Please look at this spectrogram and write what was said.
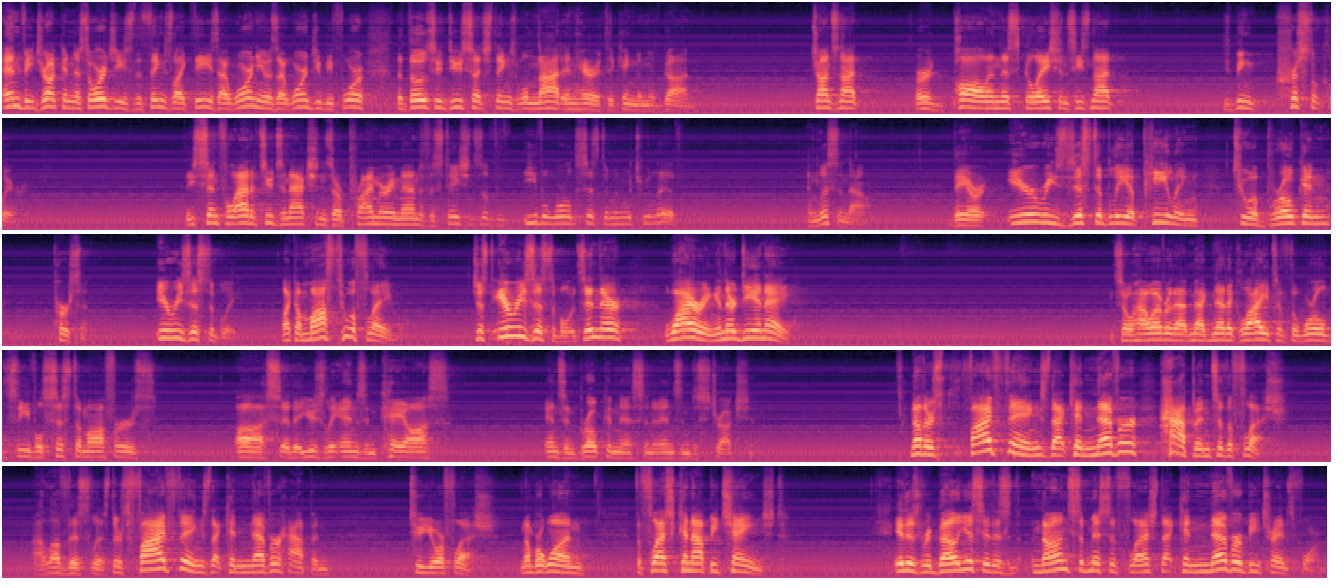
envy, drunkenness, orgies, the things like these. I warn you, as I warned you before, that those who do such things will not inherit the kingdom of God. John's not, or Paul in this Galatians, he's not, he's being crystal clear. These sinful attitudes and actions are primary manifestations of the evil world system in which we live. And listen now, they are irresistibly appealing to a broken person. Irresistibly like a moth to a flame. Just irresistible. It's in their wiring, in their DNA. And so, however, that magnetic light of the world's evil system offers us, it usually ends in chaos, ends in brokenness, and it ends in destruction. Now, there's five things that can never happen to the flesh. I love this list. There's five things that can never happen to your flesh. Number one, the flesh cannot be changed. It is rebellious, it is non submissive flesh that can never be transformed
